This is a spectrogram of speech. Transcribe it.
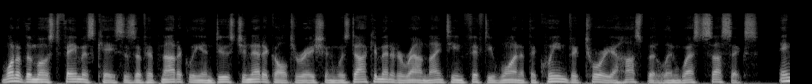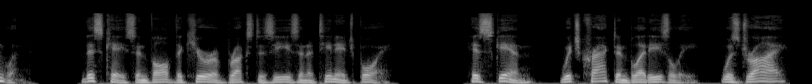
One of the most famous cases of hypnotically induced genetic alteration was documented around 1951 at the Queen Victoria Hospital in West Sussex, England. This case involved the cure of Brocq's disease in a teenage boy. His skin, which cracked and bled easily, was dry,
